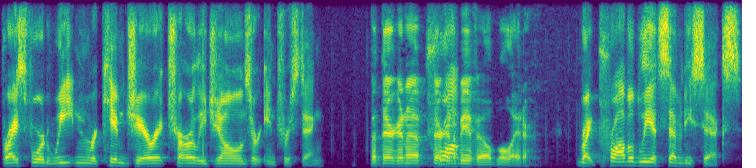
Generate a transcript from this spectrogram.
Bryce Ford Wheaton, Rakim Jarrett, Charlie Jones are interesting. But they're gonna they're Pro- gonna be available later. Right, probably at 76.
